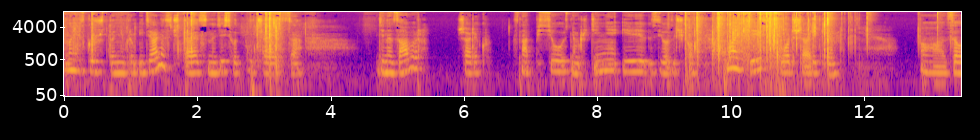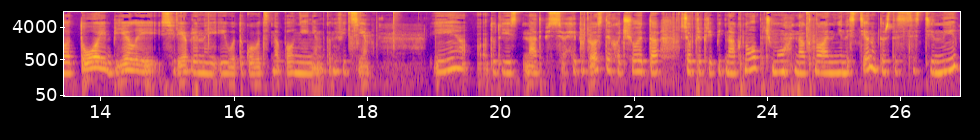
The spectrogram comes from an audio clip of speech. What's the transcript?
Ну, не скажу, что они прям идеально сочетаются, но здесь вот получается динозавр, шарик с надписью «С днем рождения» и звездочка. Ну, а здесь вот шарики. А, золотой, белый, серебряный и вот такой вот с наполнением конфетти. И тут есть надпись Happy Birthday. Хочу это все прикрепить на окно. Почему на окно, а не на стену? Потому что со стены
